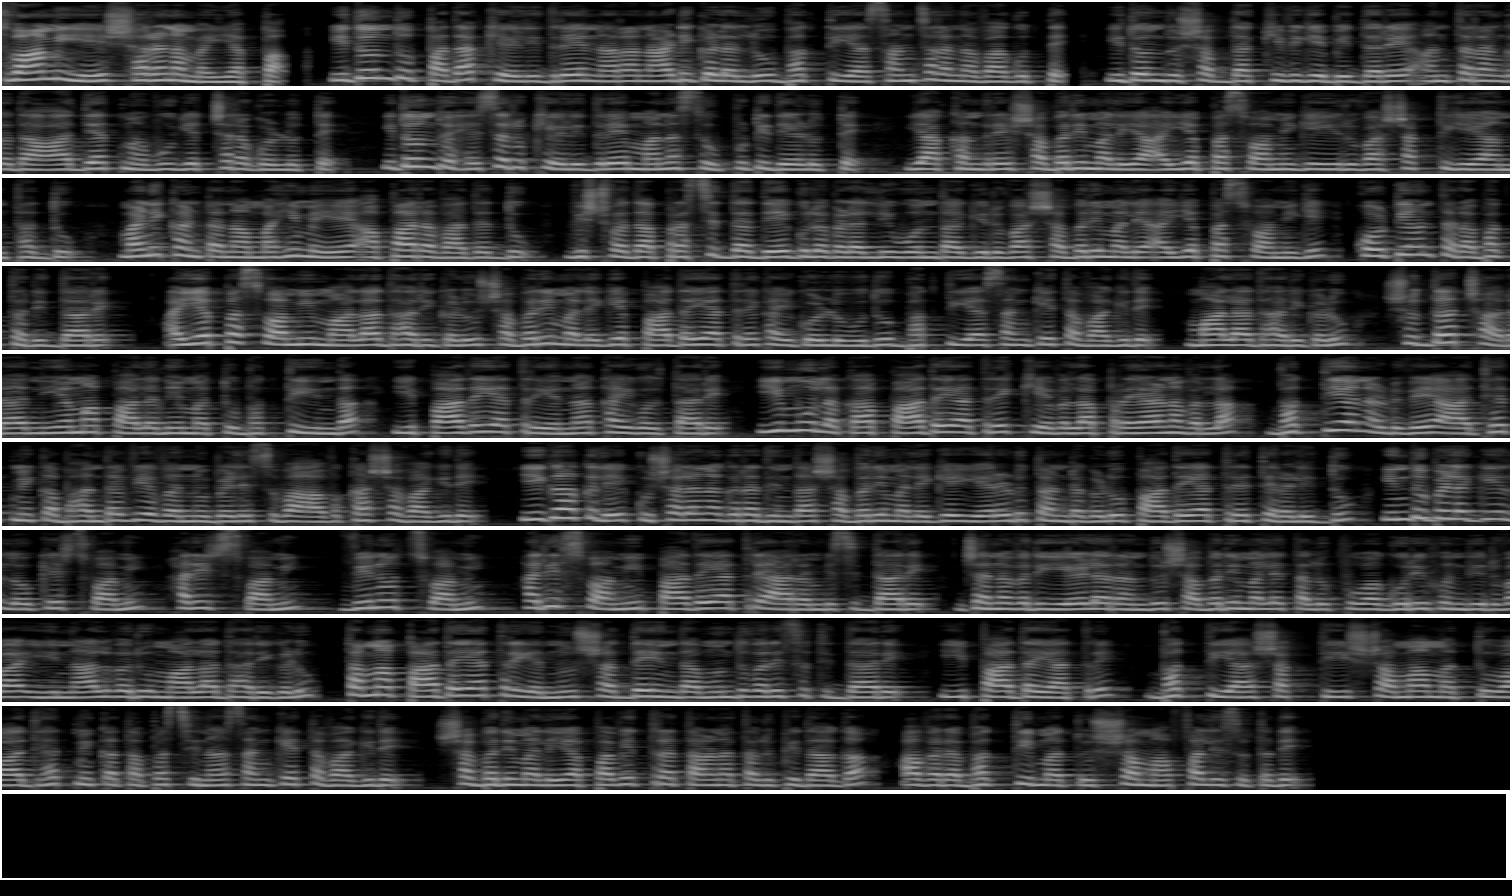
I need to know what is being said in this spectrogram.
ಸ್ವಾಮಿಯೇ ಶರಣಮಯ್ಯಪ್ಪ. ಇದೊಂದು ಪದ ಕೇಳಿದ್ರೆ ನರನಾಡಿಗಳಲ್ಲೂ ಭಕ್ತಿಯ ಸಂಚಲನವಾಗುತ್ತೆ. ಇದೊಂದು ಶಬ್ದ ಕಿವಿಗೆ ಬಿದ್ದರೆ ಅಂತರಂಗದ ಆಧ್ಯಾತ್ಮವು ಎಚ್ಚರಗೊಳ್ಳುತ್ತೆ. ಇದೊಂದು ಹೆಸರು ಕೇಳಿದ್ರೆ ಮನಸ್ಸು ಪುಟಿದೇಳುತ್ತೆ. ಯಾಕಂದ್ರೆ ಶಬರಿಮಲೆಯ ಅಯ್ಯಪ್ಪ ಸ್ವಾಮಿಗೆ ಇರುವ ಶಕ್ತಿಯೇ ಅಂಥದ್ದು. ಮಣಿಕಂಠನ ಮಹಿಮೆಯೇ ಅಪಾರವಾದದ್ದು. ವಿಶ್ವದ ಪ್ರಸಿದ್ಧ ದೇಗುಲಗಳಲ್ಲಿ ಒಂದಾಗಿರುವ ಶಬರಿಮಲೆ ಅಯ್ಯಪ್ಪ ಸ್ವಾಮಿಗೆ ಕೋಟ್ಯಾಂತರ ಭಕ್ತರಿದ್ದಾರೆ. ಅಯ್ಯಪ್ಪ ಸ್ವಾಮಿ ಮಾಲಾಧಾರಿಗಳು ಶಬರಿಮಲೆಗೆ ಪಾದಯಾತ್ರೆ ಕೈಗೊಳ್ಳುವುದು ಭಕ್ತಿಯ ಸಂಕೇತವಾಗಿದೆ. ಮಾಲಾಧಾರಿಗಳು ಶುದ್ಧಾಚಾರ, ನಿಯಮ ಪಾಲನೆ ಮತ್ತು ಭಕ್ತಿಯಿಂದ ಈ ಪಾದಯಾತ್ರೆಯನ್ನ ಕೈಗೊಳ್ತಾರೆ. ಈ ಮೂಲಕ ಪಾದಯಾತ್ರೆ ಕೇವಲ ಪ್ರಯಾಣವಲ್ಲ, ಭಕ್ತಿಯ ನಡುವೆ ಆಧ್ಯಾತ್ಮಿಕ ಬಾಂಧವ್ಯವನ್ನು ಬೆಳೆಸುವ ಅವಕಾಶವಾಗಿದೆ. ಈಗಾಗಲೇ ಕುಶಲನಗರದಿಂದ ಶಬರಿಮಲೆಗೆ ಎರಡು ತಂಡಗಳು ಪಾದಯಾತ್ರೆ ತೆರಳಿದ್ದು, ಇಂದು ಬೆಳಗ್ಗೆ ಲೋಕೇಶ್ ಸ್ವಾಮಿ ಹರೀಶ್ ಸ್ವಾಮಿ ವಿನೋದ್ ಸ್ವಾಮಿ ಹರಿಸ್ವಾಮಿ ಪಾದಯಾತ್ರೆ ಆರಂಭಿಸಿದ್ದಾರೆ. ಜನವರಿ ಏಳರಂದು ಶಬರಿಮಲೆ ತಲುಪುವ ಗುರಿ ಹೊಂದಿರುವ ಈ ನಾಲ್ವರು ಮಾಲಾಧಾರಿಗಳು ತಮ್ಮ ಪಾದಯಾತ್ರೆಯನ್ನು ಶ್ರದ್ಧೆಯಿಂದ ಮುಂದುವರಿಸುತ್ತಿದ್ದಾರೆ. ಈ ಪಾದಯಾತ್ರೆ ಭಕ್ತಿಯ ಶಕ್ತಿ, ಶ್ರಮ ಮತ್ತು ಆಧ್ಯಾತ್ಮಿಕ ತಪಸ್ಸಿನ ಸಂಕೇತವಾಗಿದೆ. ಶಬರಿಮಲೆಯ ಪವಿತ್ರ ತಾಣ ತಲುಪಿದಾಗ ಅವರ ಭಕ್ತಿ ಮತ್ತು ಶ್ರಮ ಫಲಿಸುತ್ತದೆ.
